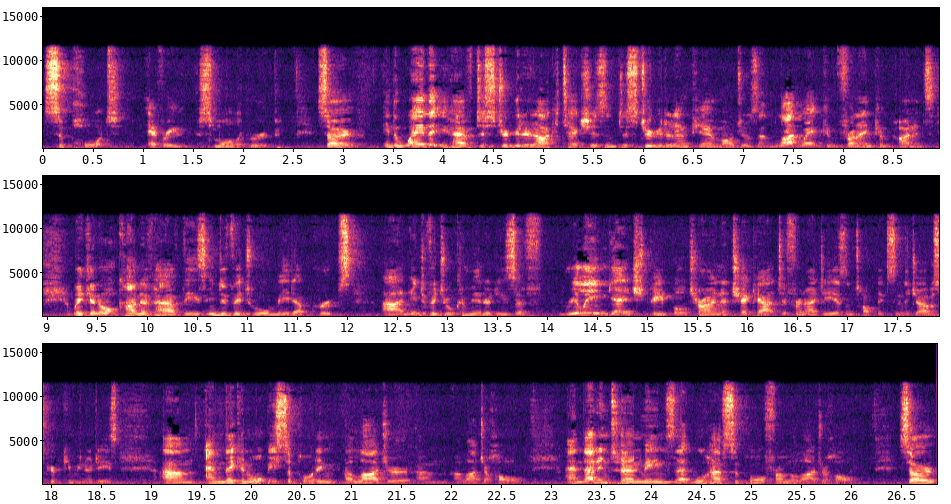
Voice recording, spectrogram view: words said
support every smaller group. So in the way that you have distributed architectures and distributed NPM modules and lightweight front-end components, we can all kind of have these individual meetup groups uh, and individual communities of really engaged people trying to check out different ideas and topics in the JavaScript communities. Um, and they can all be supporting a larger, um, a larger whole. And that in turn means that we'll have support from the larger whole. So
